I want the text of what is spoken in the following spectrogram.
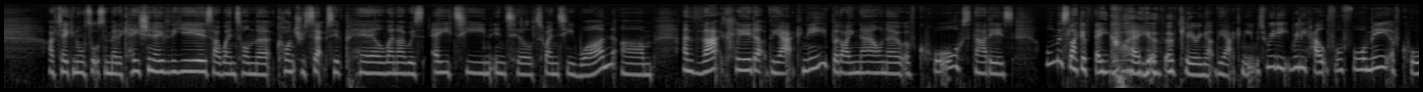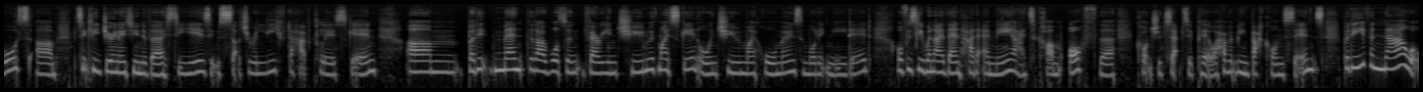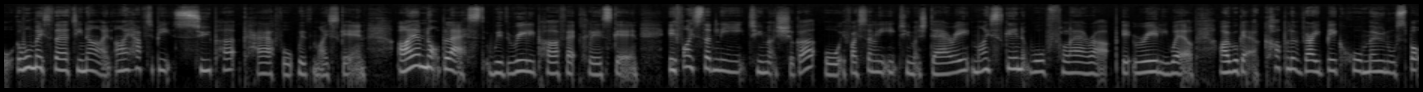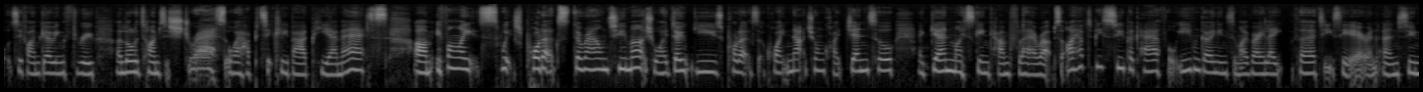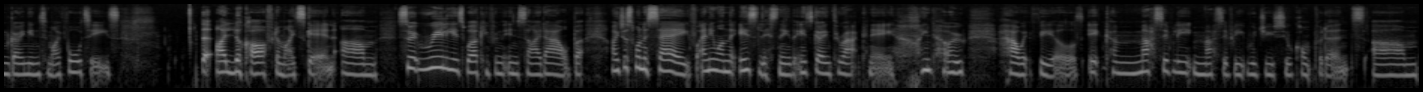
I've taken all sorts of medication over the years. I went on the contraceptive pill when I was 18 until 21, um, and that cleared up the acne. But I now know, of course, that is almost like a fake way of, of clearing up the acne. It was really, really helpful for me, of course, um, particularly during those university years. It was such a relief to have clear skin. Um, but it meant that I wasn't very in tune with my skin or in tune with my hormones and what it needed. Obviously, when I then had ME, I had to come off the contraceptive pill. I haven't been back on since. But even now, almost 39, I have to be super careful with my skin. I am not blessed blessed with really perfect clear skin, if I suddenly eat too much sugar or if I suddenly eat too much dairy, my skin will flare up. It really will. I will get a couple of very big hormonal spots if I'm going through a lot of times stress or I have particularly bad PMS. Um, if I switch products around too much or I don't use products that are quite natural and quite gentle, again, my skin can flare up. So I have to be super careful, even going into my very late 30s here and, and soon going into my 40s that I look after my skin. Um, so it really is working from the inside out. But I just want to say for anyone that is listening that is going through acne, I know how it feels. It can massively, massively reduce your confidence. Um,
